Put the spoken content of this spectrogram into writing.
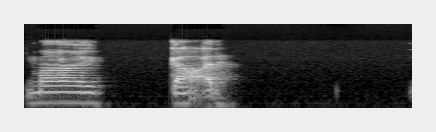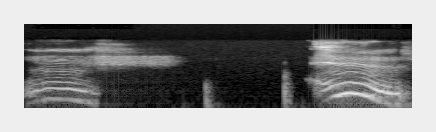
my god. Mm. Mm.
